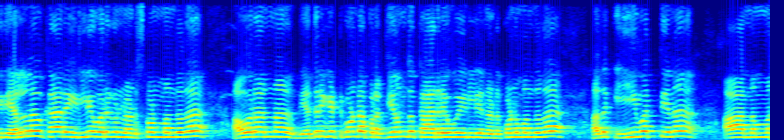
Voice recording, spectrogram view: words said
ಇದೆಲ್ಲ ಕಾರ್ಯ ಇಲ್ಲಿವರೆಗೂ ನಡ್ಸ್ಕೊಂಡು ಬಂದದ. ಅವರನ್ನು ಎದುರಿಗಿಟ್ಕೊಂಡ ಪ್ರತಿಯೊಂದು ಕಾರ್ಯವೂ ಇಲ್ಲಿ ನಡ್ಕೊಂಡು ಬಂದದ. ಅದಕ್ಕೆ ಇವತ್ತಿನ ಆ ನಮ್ಮ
